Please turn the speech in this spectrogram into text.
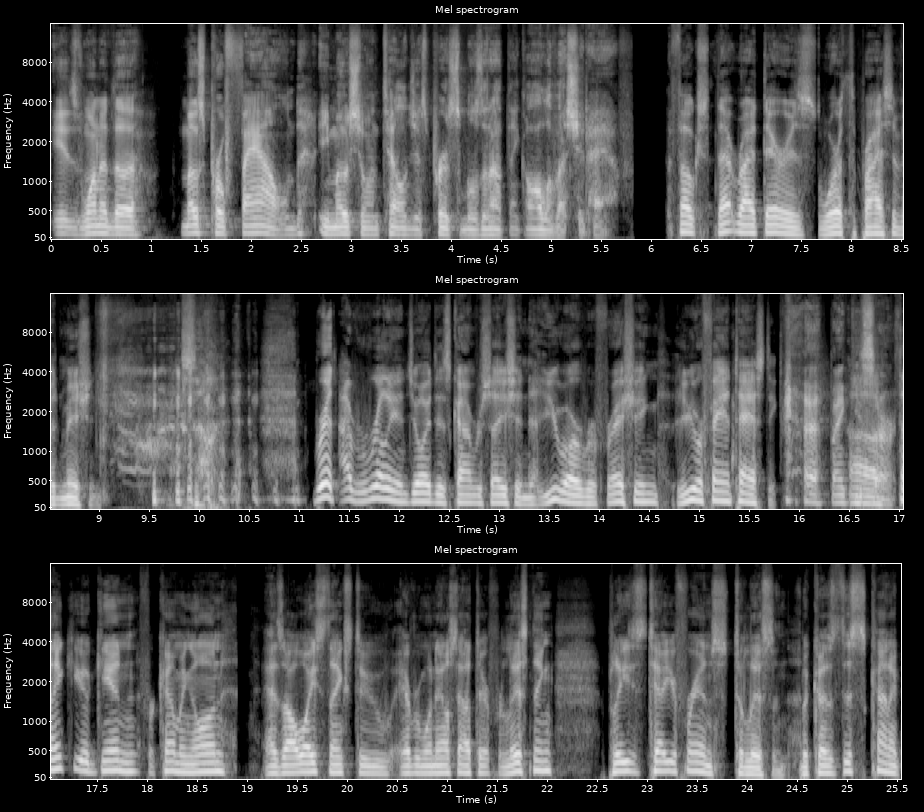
is one of the most profound emotional intelligence principles that I think all of us should have. Folks, that right there is worth the price of admission. So, Britt, I really enjoyed this conversation. You are refreshing. You are fantastic. thank you, uh, sir. Thank you again for coming on. As always, thanks to everyone else out there for listening. Please tell your friends to listen because this kind of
